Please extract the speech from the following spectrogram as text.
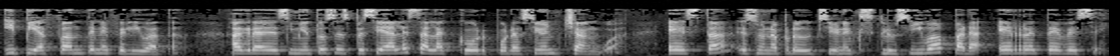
y Piafante Nefelibata. Agradecimientos especiales a la Corporación Changua. Esta es una producción exclusiva para RTBC.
